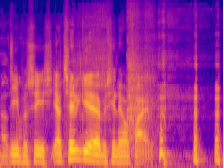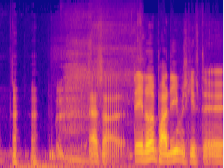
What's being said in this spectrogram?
Altså. lige præcis. Jeg tilgiver jer, hvis jeg laver fejl. altså, det er noget paradigmeskift, øh,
